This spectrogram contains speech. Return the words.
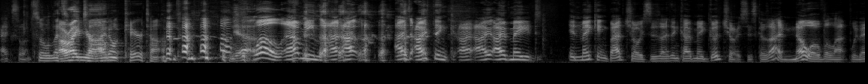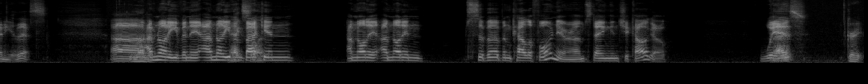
excellent So let's All right, hear your Tom. I don't care, Tom. Yeah. Well, I mean, I, I, I, I think I, I, I've made in making bad choices. I think I've made good choices because I have no overlap with any of this. Uh, I'm not even in. I'm not even back in. I'm not in. I'm not in suburban California. I'm staying in Chicago. With Nice. Great.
